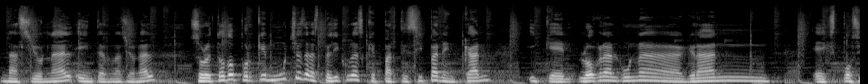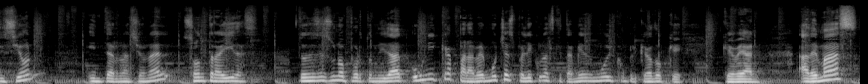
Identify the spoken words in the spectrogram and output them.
nacional e internacional, sobre todo porque muchas de las películas que participan en Cannes y que logran una gran exposición internacional son traídas. Entonces es una oportunidad única para ver muchas películas que también es muy complicado que, que vean. Además,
